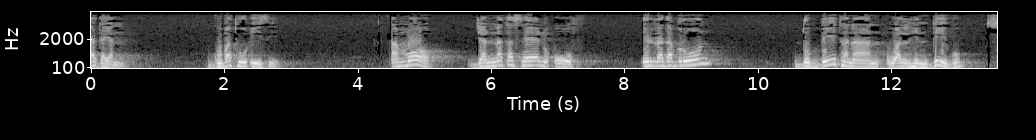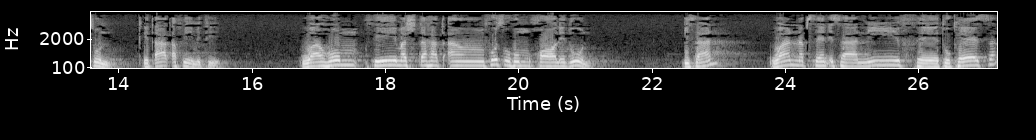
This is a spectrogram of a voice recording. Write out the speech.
أجيا قبتو إيسي أمو جنة سين أوف. إر دبرون دبيتنان والهنديق سن. قطاط أفيمتي وهم فيما اشتهت أنفسهم خالدون. إسان waan nafseen isaanii feetu keessa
